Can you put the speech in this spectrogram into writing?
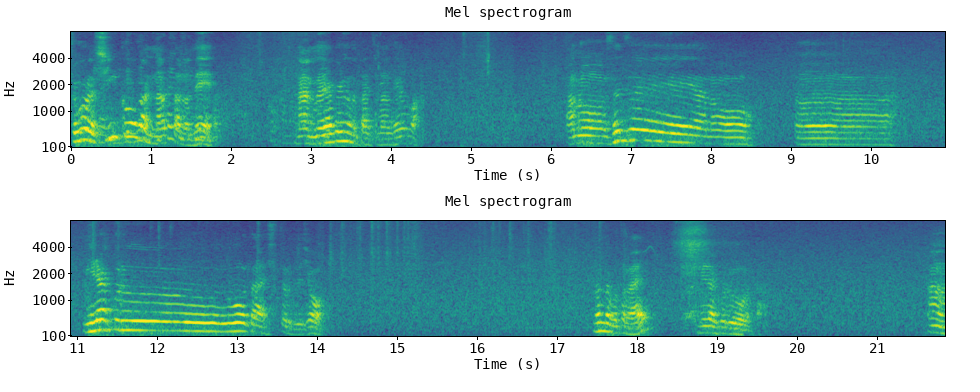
ところが進行がんになったらね何の役にも立ちませんわあの、先生あの、あミラクルウォーター知っとるでしょ？飲んだことない？ミラクルウォーター。うんうん。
